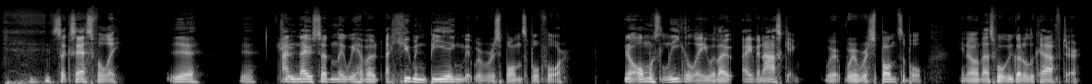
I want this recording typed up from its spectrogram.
successfully, yeah yeah true. and now suddenly we have a, a human being that we're responsible for? You know, almost legally without even asking. We're we're responsible. You know, that's what we've got to look after.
